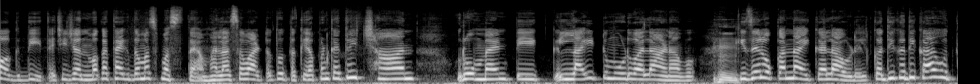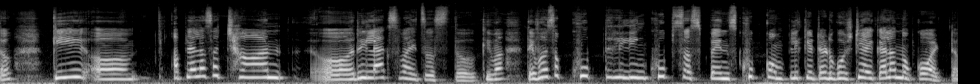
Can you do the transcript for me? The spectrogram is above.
अगदी. त्याची जन्मकथा एकदमच मस्त आहे. आम्हाला असं वाटत होतं की आपण काहीतरी छान रोमॅन्टिक लाइट मूडवाला आणावं. की जे लोकांना ऐकायला आवडेल. कधी कधी काय होतं की आपल्याला असं छान रिलॅक्स व्हायचं असतं. किंवा तेव्हा असं खूप थ्रिलिंग खूप सस्पेन्स खूप कॉम्प्लिकेटेड गोष्टी ऐकायला नको वाटतं.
